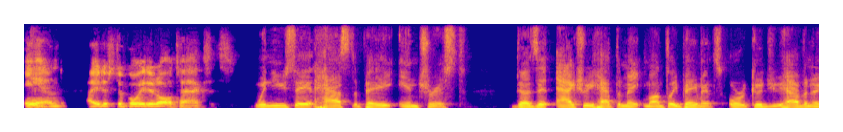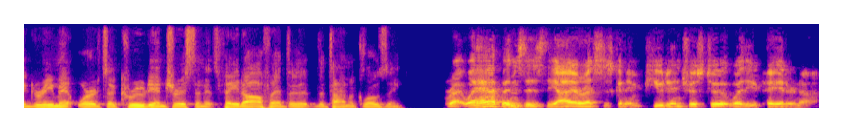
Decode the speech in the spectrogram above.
and I just avoided all taxes. When you say it has to pay interest, does it actually have to make monthly payments, or could you have an agreement where it's accrued interest and it's paid off at the, the time of closing? Right. What happens is the IRS is going to impute interest to it whether you pay it or not.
